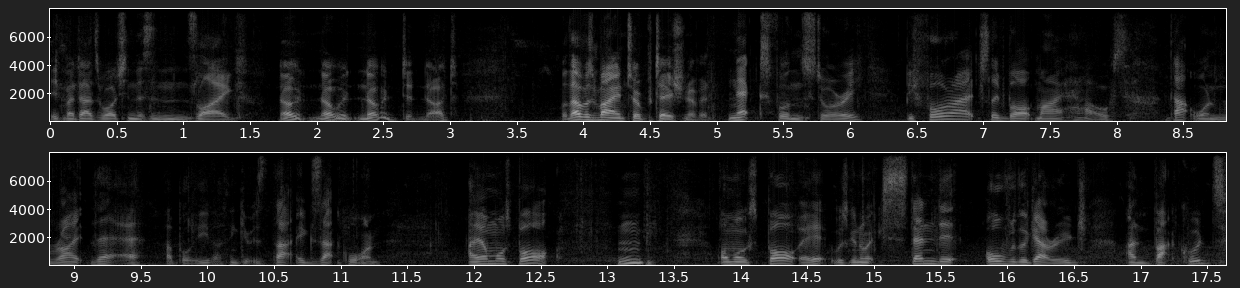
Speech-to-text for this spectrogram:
If my dad's watching this and it's like, no, no, no, it did not. Well, that was my interpretation of it. Next fun story. Before I actually bought my house, that one right there, I believe, I think it was that exact one, I almost bought. Hmm. Almost bought it, was going to extend it over the garage and backwards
